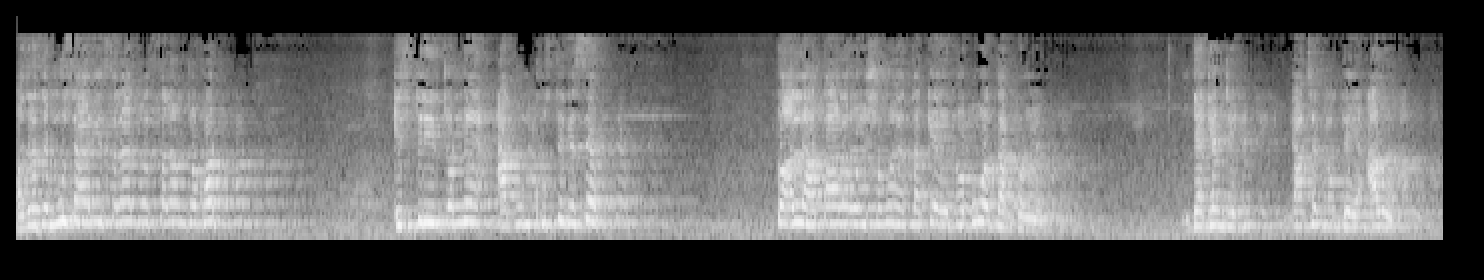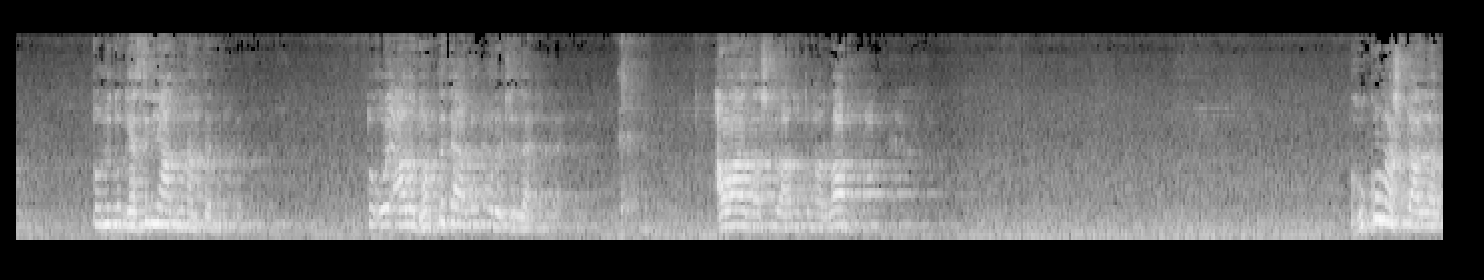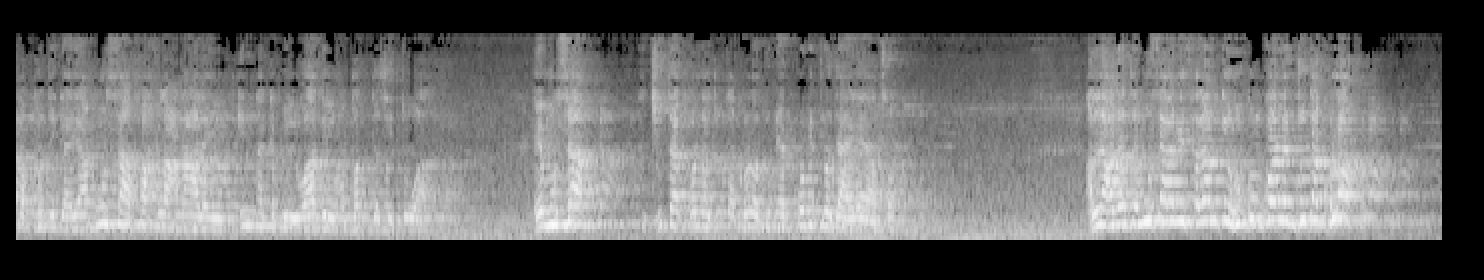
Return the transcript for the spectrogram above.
হজরত মুসা আলী সালাম যখন স্ত্রীর জন্য আগুন খুঁজতে গেছে, তো আল্লাহ তাআলা ওই সময় তাকে নবুয় দান করলেন। দেখেন যে গাছের মধ্যে আলো। তো উনি তো নিয়ে আগুন আনতেন। তো ওই আলো ধরতে যায়, আলো উপরে উঠে যায়। আওয়াজ আসলো, আমি তোমার রব। হুকুম আসলো আল্লাহর পক্ষ থেকে মুসা আনা ওয়াদিল মুকদ্দাসি তুয়া। এ মুসা, জুতা খোলো জুতা খোলো, তুমি এক পবিত্র জায়গায় আছো। আল্লাহ হজরত মুসা আলী সালামকে হুকুম করলেন, জুতা খোলো,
